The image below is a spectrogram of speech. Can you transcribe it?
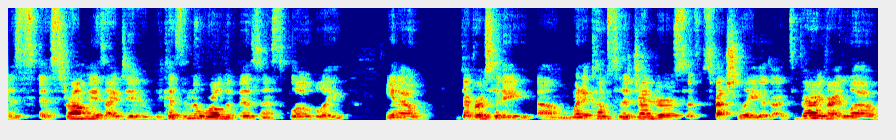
as, as strongly as I do, because in the world of business globally, you know, diversity, um, when it comes to the genders, especially, it's very, very low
